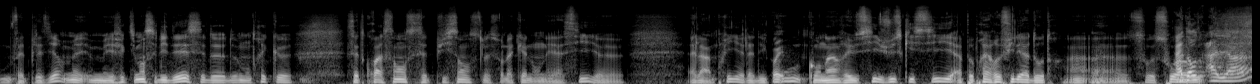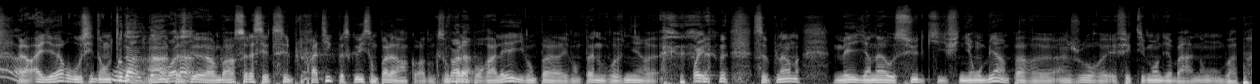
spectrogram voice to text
Vous me faites plaisir, mais, mais effectivement, c'est l'idée, c'est de, de montrer que cette croissance, cette puissance là, sur laquelle on est assis, euh, elle a un prix, elle a des coûts Oui. qu'on a réussi jusqu'ici à peu près à refiler à d'autres. hein, à- soit, soit À au- d'autres ailleurs. Alors ailleurs ou aussi dans le Ou temps. dans le temps, hein, voilà. Parce que alors, cela c'est le plus pratique parce qu'ils sont pas là encore. Donc ils sont Voilà. pas là pour râler, ils vont pas ils vont pas nous revenir euh, Oui. se plaindre. Mais il y en a au sud qui finiront bien par euh, un jour euh, effectivement dire bah non on va pas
